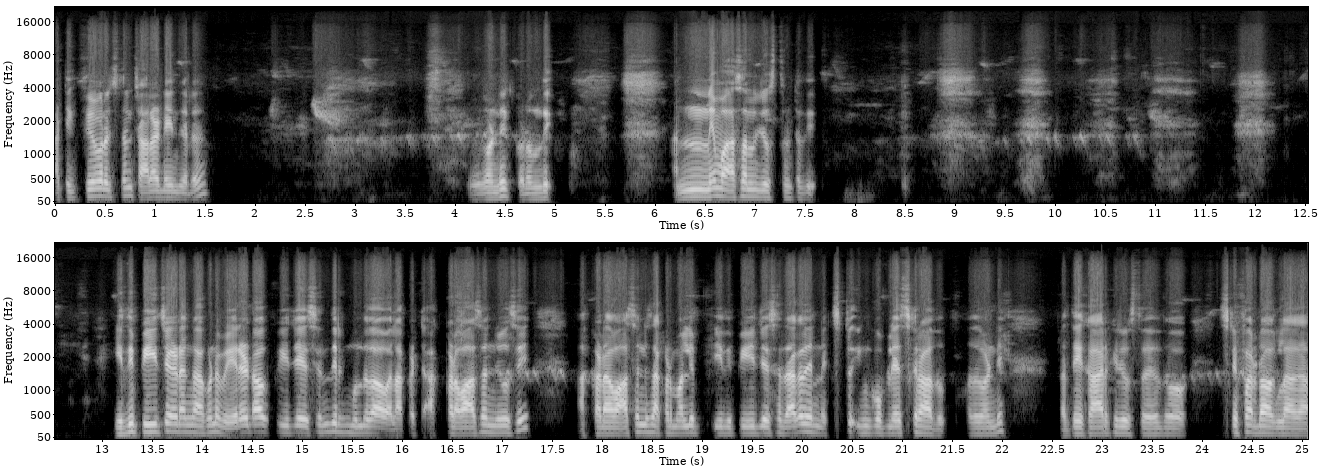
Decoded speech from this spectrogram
దాని ఆ టిక్ ఫీవర్ వచ్చిందని చాలా డేంజర్ ఇదిగోండి ఇక్కడ ఉంది అన్ని వాసనలు చూస్తుంటది. ఇది పీ చేయడం కాకుండా వేరే డాగ్ పీ చేసింది దీనికి ముందు కావాలి. అక్కడ అక్కడ వాసన చూసి అక్కడ వాసన చూసి అక్కడ మళ్ళీ ఇది పీ చేసేదాకా దీని నెక్స్ట్ ఇంకో ప్లేస్కి రాదు. అదిగోండి ప్రతి కార్కి చూస్తుంది ఏదో స్నిఫర్ డాగ్ లాగా.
